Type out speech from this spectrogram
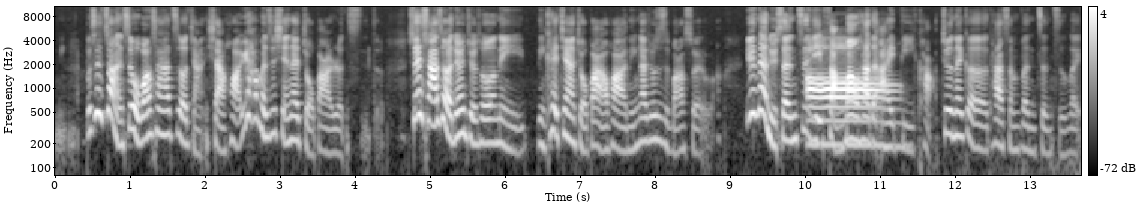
明啊。不是，重点是我帮莎只有讲一下话，因为他们是先在酒吧认识的，所以莎就一定会觉得说你，你你可以进来酒吧的话，你应该就是十八岁了吧。因为那女生自己仿冒她的 ID 卡，oh. 就那个她的身份证之类，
